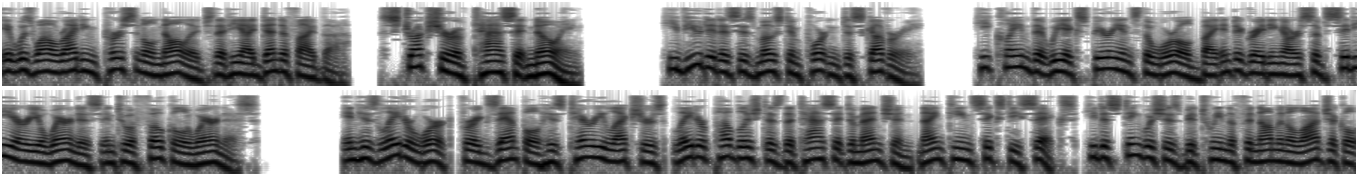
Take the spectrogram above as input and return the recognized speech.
It was while writing personal knowledge that he identified the structure of tacit knowing. He viewed it as his most important discovery. He claimed that we experience the world by integrating our subsidiary awareness into a focal awareness. In his later work, for example his Terry Lectures, later published as The Tacit Dimension 1966, he distinguishes between the phenomenological,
